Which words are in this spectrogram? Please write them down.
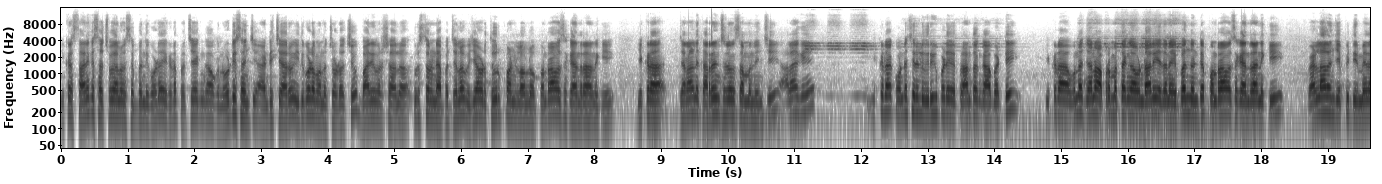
ఇక్కడ స్థానిక సచివాలయం సిబ్బంది కూడా ఇక్కడ ప్రత్యేకంగా ఒక నోటీస్ అంచి అంటించారు. ఇది కూడా మనం చూడొచ్చు. భారీ వర్షాలు కురుస్తున్న నేపథ్యంలో విజయవాడ తూర్పు మండలంలో పునరావాస కేంద్రానికి ఇక్కడ జనాల్ని తరలించడానికి సంబంధించి అలాగే ఇక్కడ కొండ చర్యలు విరిగిపడే ప్రాంతం కాబట్టి ఇక్కడ ఉన్న జనం అప్రమత్తంగా ఉండాలి. ఏదైనా ఇబ్బంది ఉంటే పునరావాస కేంద్రానికి వెళ్ళాలని చెప్పి దీని మీద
